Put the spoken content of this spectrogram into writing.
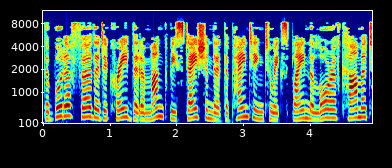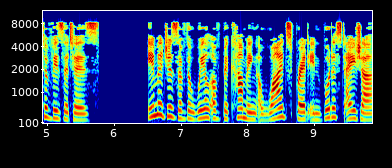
The Buddha further decreed that a monk be stationed at the painting to explain the law of karma to visitors. Images of the Wheel of Becoming are widespread in Buddhist Asia,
